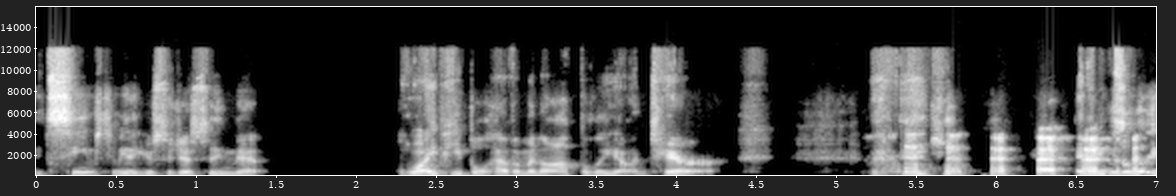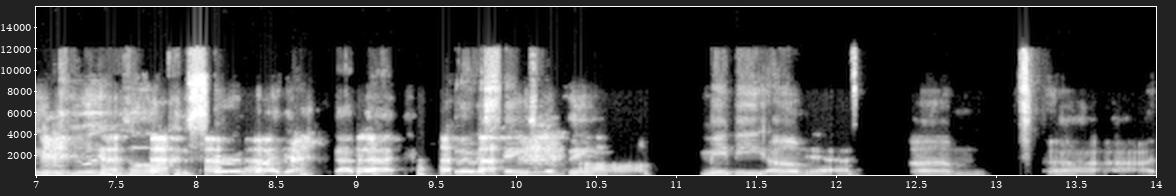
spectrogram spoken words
It seems to me that you're suggesting that white people have a monopoly on terror." And he was, a little, he, was, he was a little concerned by that, that that that I was saying something Aww. maybe um, yeah. um, uh, uh,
